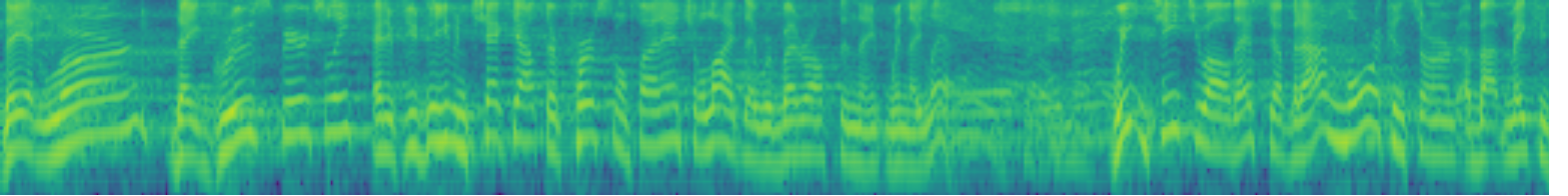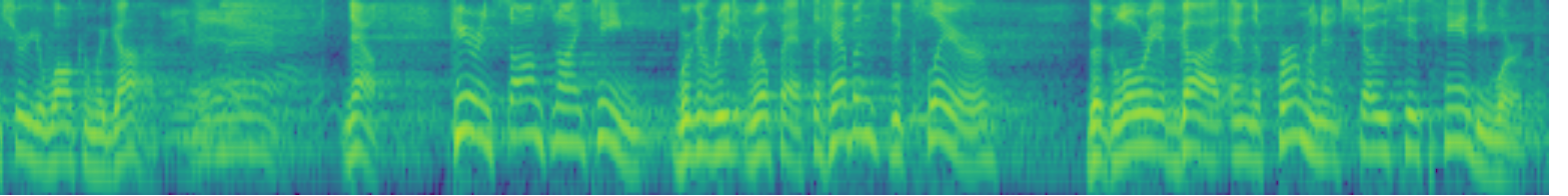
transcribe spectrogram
It's the word. They had learned, they grew spiritually, and if you even checked out their personal financial life, they were better off than they, when they left. We can teach you all that stuff, but I'm more concerned about making sure you're walking with God. Amen. Now, here in Psalms 19, we're going to read it real fast. The heavens declare the glory of God, and the firmament shows his handiwork.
